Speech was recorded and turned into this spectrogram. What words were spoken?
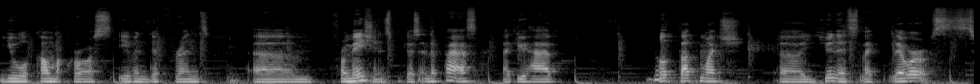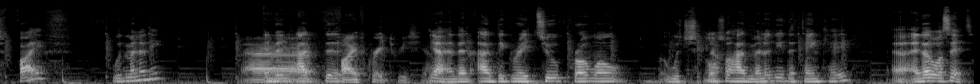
you will come across even different um, formations because in the past like you have not that much uh, units like there were five with melody And then Uh, add the- five grade trees, yeah. yeah and then add the grade 2 promo which Yeah. also had melody the 10k uh, and that was it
